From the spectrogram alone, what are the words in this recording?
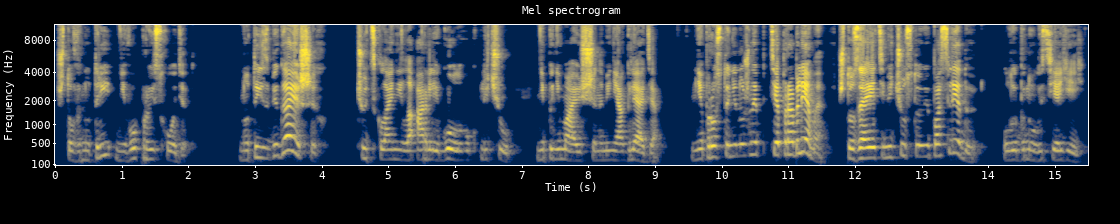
что внутри него происходит. Но ты избегаешь их? Чуть склонила Орли голову к плечу, непонимающе на меня глядя. Мне просто не нужны те проблемы, что за этими чувствами последуют, улыбнулась я ей.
